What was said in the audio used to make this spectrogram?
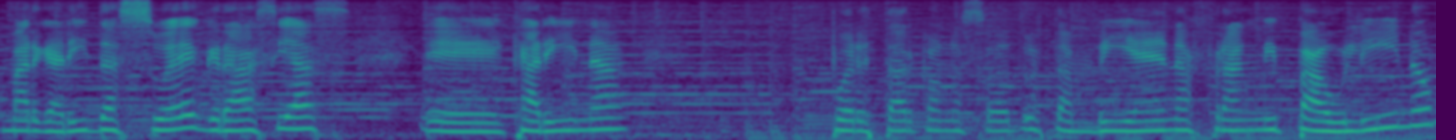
Margarita Sue, gracias eh, Karina por estar con nosotros, también a Franmi Paulino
